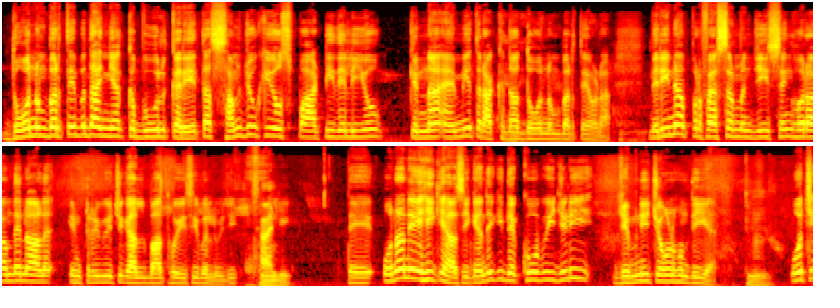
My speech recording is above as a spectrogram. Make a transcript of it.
2 ਨੰਬਰ ਤੇ ਵਧਾਈਆਂ ਕਬੂਲ ਕਰੇ ਤਾਂ ਸਮਝੋ ਕਿ ਉਸ ਪਾਰਟੀ ਦੇ ਲਈ ਉਹ ਕਿੰਨਾ ਅਹਿਮੀਅਤ ਰੱਖਦਾ 2 ਨੰਬਰ ਤੇ ਆਉਣਾ ਮੇਰੀ ਨਾ ਪ੍ਰੋਫੈਸਰ ਮਨਜੀਤ ਸਿੰਘ ਹੋਰਾਂ ਦੇ ਨਾਲ ਇੰਟਰਵਿਊ 'ਚ ਗੱਲਬਾਤ ਹੋਈ ਸੀ ਬੱਲੂ ਜੀ। ਹਾਂਜੀ। ਤੇ ਉਹਨਾਂ ਨੇ ਇਹੀ ਕਿਹਾ ਸੀ ਕਹਿੰਦੇ ਕਿ ਦੇਖੋ ਵੀ ਜਿਹੜੀ ਜਿਮਨੀ ਚੋਣ ਹੁੰਦੀ ਹੈ ਹੂੰ। ਉਹ 'ਚ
